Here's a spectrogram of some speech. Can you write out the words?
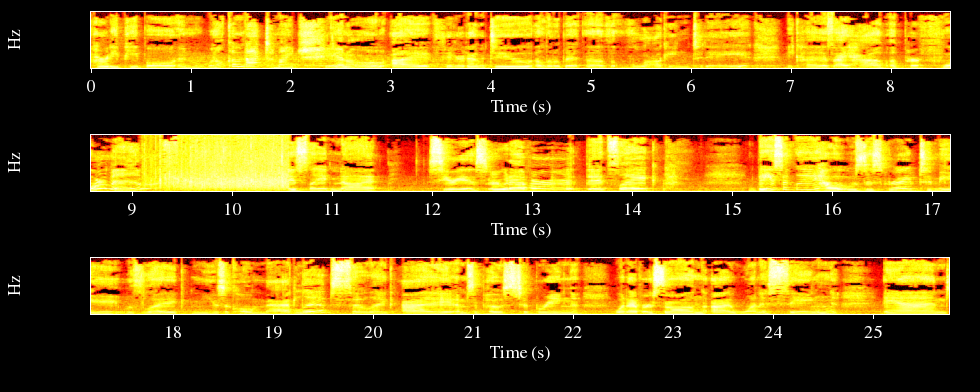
party people and welcome back to my channel. I figured I would do a little bit of vlogging today because I have a performance. It's like not serious or whatever. It's like basically how it was described to me was like musical Mad Libs. So like I am supposed to bring whatever song I want to sing and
